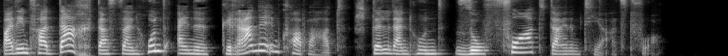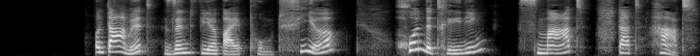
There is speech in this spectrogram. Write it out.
Bei dem Verdacht, dass dein Hund eine Granne im Körper hat, stelle dein Hund sofort deinem Tierarzt vor. Und damit sind wir bei Punkt 4. Hundetraining smart statt hart.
